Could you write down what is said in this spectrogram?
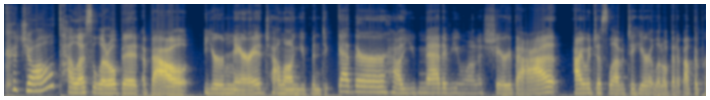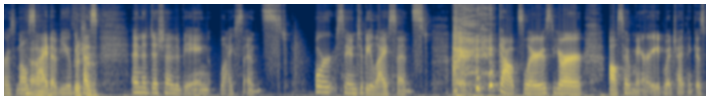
Could y'all tell us a little bit about your marriage, how long you've been together, how you met, if you want to share that? I would just love to hear a little bit about the personal Yeah, side of you because, sure. in addition to being licensed or soon to be licensed counselors, you're also married, which I think is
